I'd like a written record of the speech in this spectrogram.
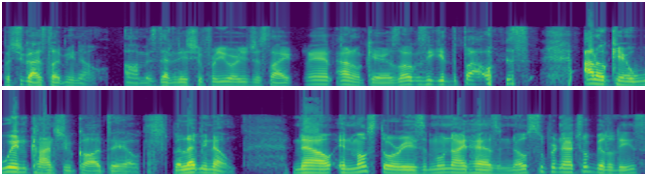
But you guys let me know. Um, is that an issue for you, or are you just like, man, I don't care as long as he get the powers. I don't care when Khonshu called to him, but let me know. Now, in most stories, Moon Knight has no supernatural abilities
